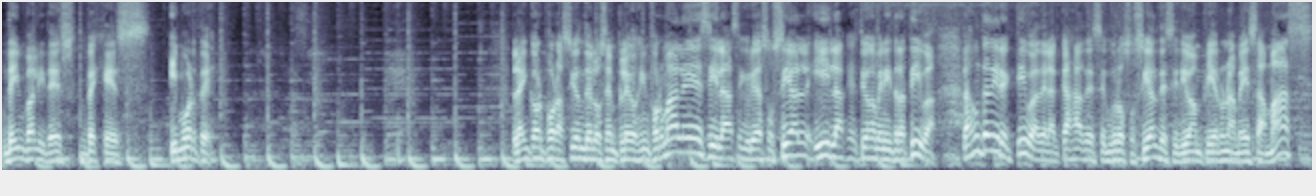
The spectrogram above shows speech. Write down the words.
de invalidez, vejez y muerte la incorporación de los empleos informales y la seguridad social y la gestión administrativa. La Junta Directiva de la Caja de Seguro Social decidió ampliar una mesa más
